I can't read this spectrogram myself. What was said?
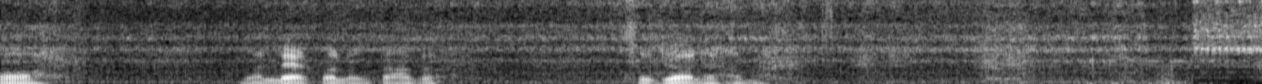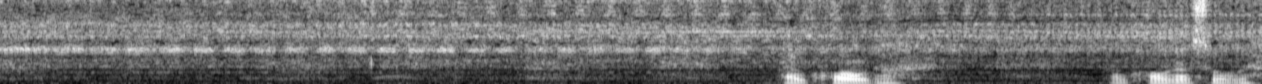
โอ้ วันแรกก็หลงตาแบบสุดยอดเลยครับ ทั้งโค้งทั้งทั้งโค้งทั้งสูงเลย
